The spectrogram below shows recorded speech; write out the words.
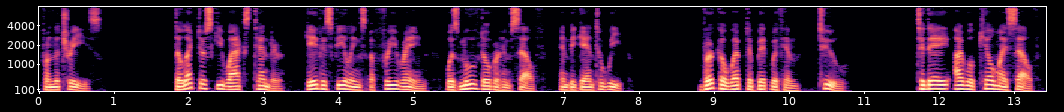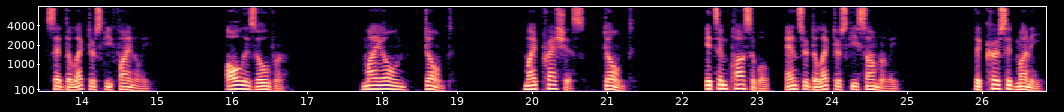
from the trees. Delektorsky waxed tender, gave his feelings a free rein, was moved over himself, and began to weep. Verka wept a bit with him, too. Today I will kill myself, said Delektorsky finally. All is over. My own, don't. My precious, don't. It's impossible, answered Delektorsky somberly. The cursed money.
